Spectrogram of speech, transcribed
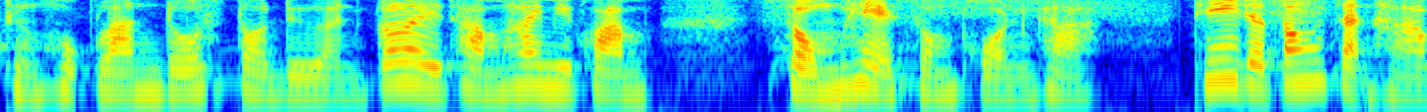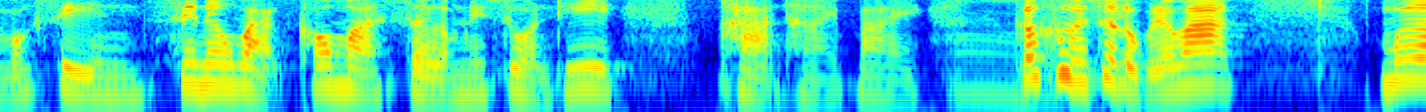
5-6 ล้านโดสต่อเดือน ก็เลยทำให้มีความสมเหตุสมผลค่ะที่จะต้องจัดหาวัคซีนซีโนแวคเข้ามาเสริมในส่วนที่ขาดหายไป ก็คือสรุปได้ว่า เมื่อ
